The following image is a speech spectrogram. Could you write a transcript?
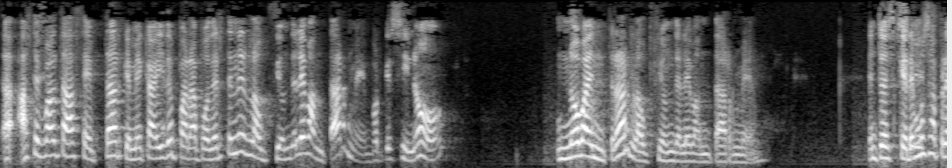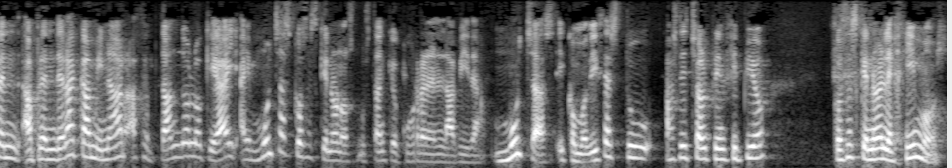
Hace falta aceptar que me he caído para poder tener la opción de levantarme, porque si no, no va a entrar la opción de levantarme. Entonces, queremos aprender a caminar aceptando lo que hay. Hay muchas cosas que no nos gustan que ocurren en la vida, muchas. Y como dices tú, has dicho al principio, cosas que no elegimos.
